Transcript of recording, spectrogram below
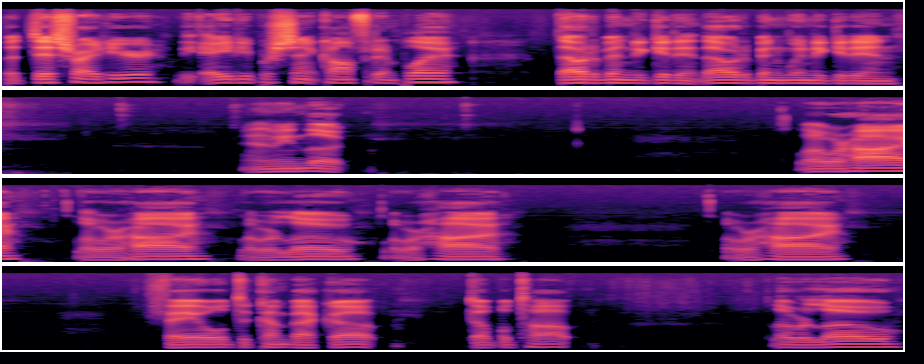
But this right here, the 80% confident play, that would have been to get in. That would have been when to get in. I mean, look. Lower high, lower high, lower low, lower high, lower high. Failed to come back up. Double top. Lower low,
